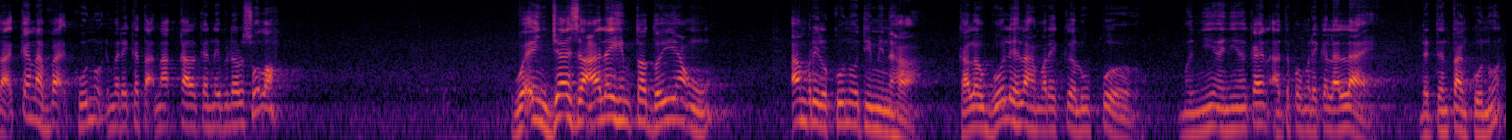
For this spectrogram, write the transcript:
takkanlah bab kunut mereka tak nakalkan daripada Rasulullah wa in jaza alaihim tadhi'u amril kunuti minha. Kalau bolehlah mereka lupa menyia-nyiakan ataupun mereka lalai dan tentang kunut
